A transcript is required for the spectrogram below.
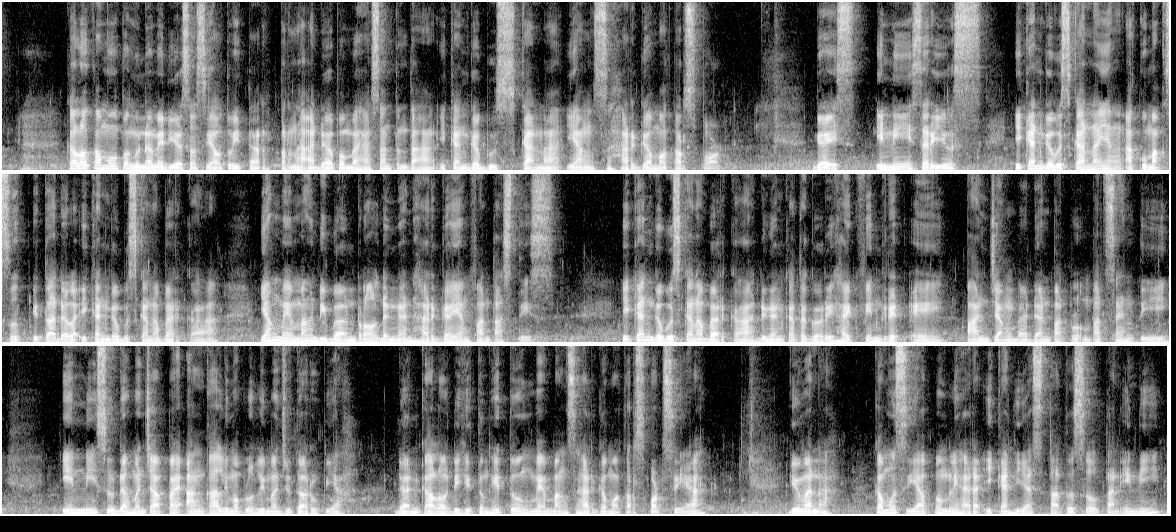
Kalau kamu pengguna media sosial Twitter, pernah ada pembahasan tentang ikan gabus kana yang seharga motor sport. Guys, ini serius. Ikan gabus kana yang aku maksud itu adalah ikan gabus kana barka yang memang dibanderol dengan harga yang fantastis. Ikan gabus kanabarka dengan kategori Hikefin grade A, panjang badan 44 cm, ini sudah mencapai angka 55 juta rupiah. Dan kalau dihitung-hitung memang seharga motor sport sih ya. Gimana? Kamu siap memelihara ikan hias status sultan ini?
